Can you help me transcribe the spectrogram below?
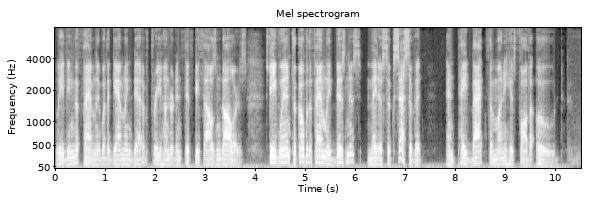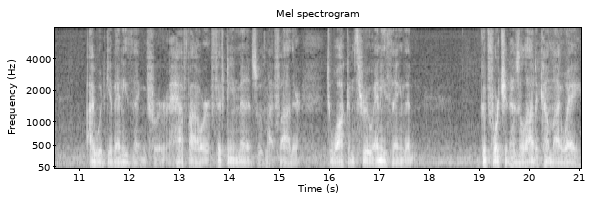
leaving the family with a gambling debt of $350,000. Steve Wynn took over the family business, made a success of it, and paid back the money his father owed. I would give anything for a half hour, 15 minutes with my father to walk him through anything that good fortune has allowed to come my way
